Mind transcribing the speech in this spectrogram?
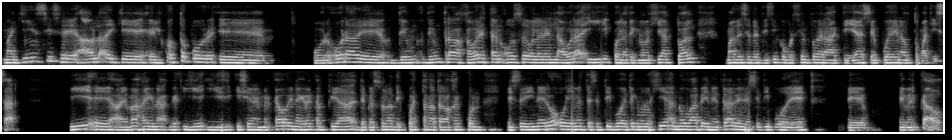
McKinsey se habla de que el costo por por hora de, de, un, de, un, trabajador están 11 dólares la hora y con la tecnología actual más del 75% de las actividades se pueden automatizar. Y eh, además hay una, y, y, si en el mercado hay una gran cantidad de personas dispuestas a trabajar con ese dinero, obviamente ese tipo de tecnología no va a penetrar en ese tipo de, de, mercado.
